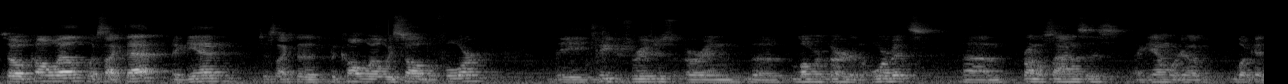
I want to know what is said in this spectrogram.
So Caldwell looks like that. Again, just like the, the Caldwell we saw before, the petrous ridges are in the lower third of the orbits. Um, frontal sinuses, again, we're going to look at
